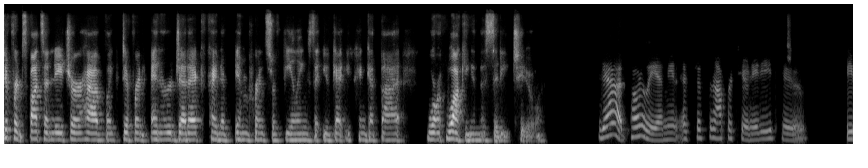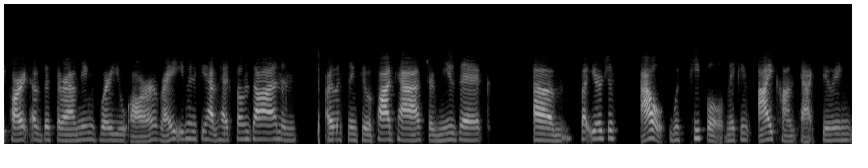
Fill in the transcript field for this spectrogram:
different spots in nature have like different energetic kind of imprints or feelings that you get. You can get that walking in the city too. Yeah, totally. I mean, it's just an opportunity to be part of the surroundings where you are, right? Even if you have headphones on and are listening to a podcast or music, um, but you're just out with people, making eye contact, doing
